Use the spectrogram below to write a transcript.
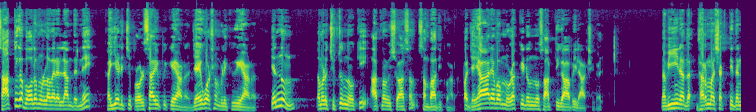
സാത്വിക ബോധമുള്ളവരെല്ലാം തന്നെ കൈയടിച്ച് പ്രോത്സാഹിപ്പിക്കുകയാണ് ജയഘോഷം വിളിക്കുകയാണ് എന്നും നമ്മൾ ചുറ്റും നോക്കി ആത്മവിശ്വാസം സമ്പാദിക്കുകയാണ്. അപ്പം ജയാരവം മുഴക്കിടുന്നു സാത്വികാഭിലാഷികൾ. നവീന ധർമ്മശക്തിതൻ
